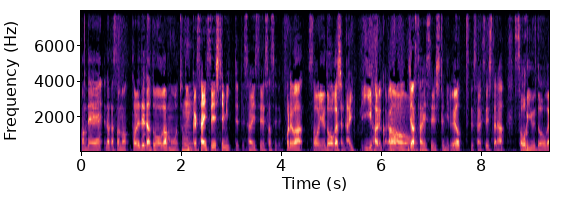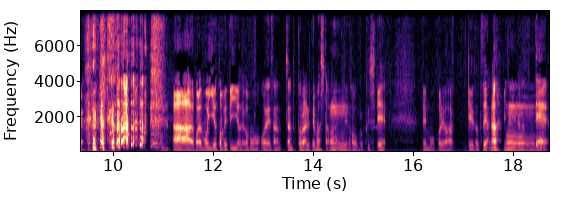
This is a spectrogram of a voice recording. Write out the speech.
ほんでなんかその撮れてた動画もちょっと一回再生してみってって再生させて、これはそういう動画じゃないって言い張るからうん。じゃあ再生してみろよっつって再生したらそういう動画や ああこれもういいよ止めていいよ。とかもうお姉さんちゃんと撮られてましたわ。って報告して、でもうこれは警察やなみたいになって、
